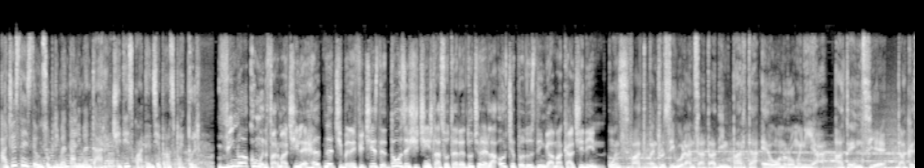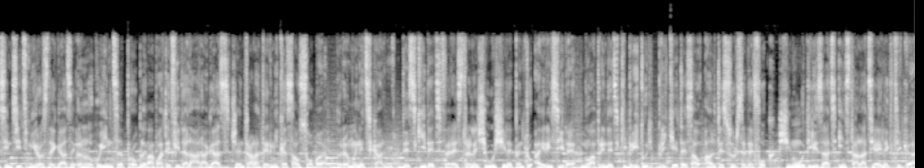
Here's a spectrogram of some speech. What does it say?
Acesta este un supliment alimentar. Citiți cu atenție prospectul. Vino acum în farmaciile HelpNet și beneficiezi de 25% reducere reducere la orice produs din gama Calcidin. Un sfat pentru siguranța ta din partea EON România. Atenție! Dacă simțiți miros de gaze în locuință, problema poate fi de la aragaz, centrala termică sau sobă. Rămâneți calmi, deschideți ferestrele și ușile pentru aerisire. Nu aprindeți chibrituri, brichete sau alte surse de foc și nu utilizați instalația electrică.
